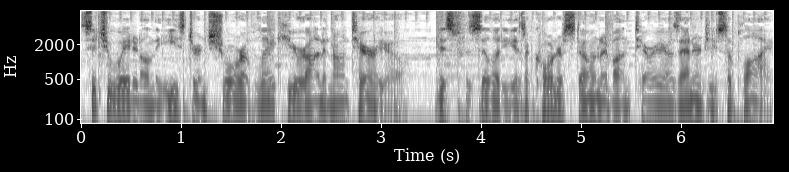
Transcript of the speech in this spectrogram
Situated on the eastern shore of Lake Huron in Ontario, this facility is a cornerstone of Ontario's energy supply.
